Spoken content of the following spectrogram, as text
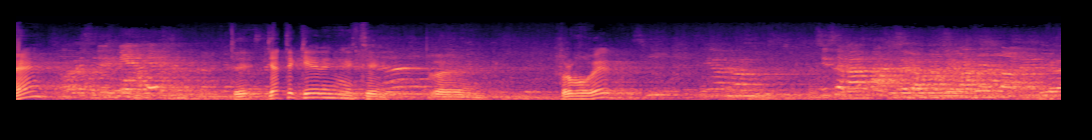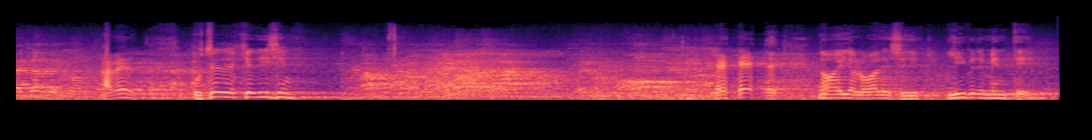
¿Eh? ¿Ya te quieren este, eh, promover? Sí se va. A ver, ¿ustedes qué dicen? No, ella lo va a decidir libremente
